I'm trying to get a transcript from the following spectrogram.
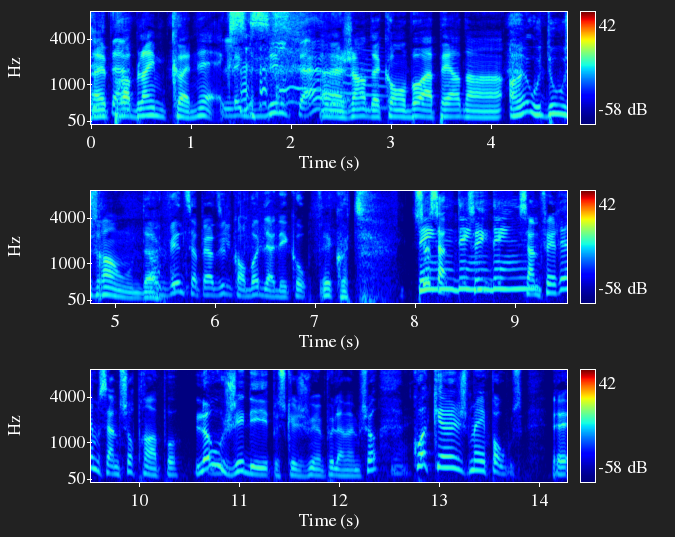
un problème connexe. Un genre de combat à perdre en un ou 12 rounds. Donc Vince a perdu le combat de la déco. Écoute. Ça, ça, Ding, tu sais, ding, ding. ça me fait rire, mais ça me surprend pas. Là où j'ai des. Parce que je vis un peu la même chose, quoique je m'impose. Euh,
